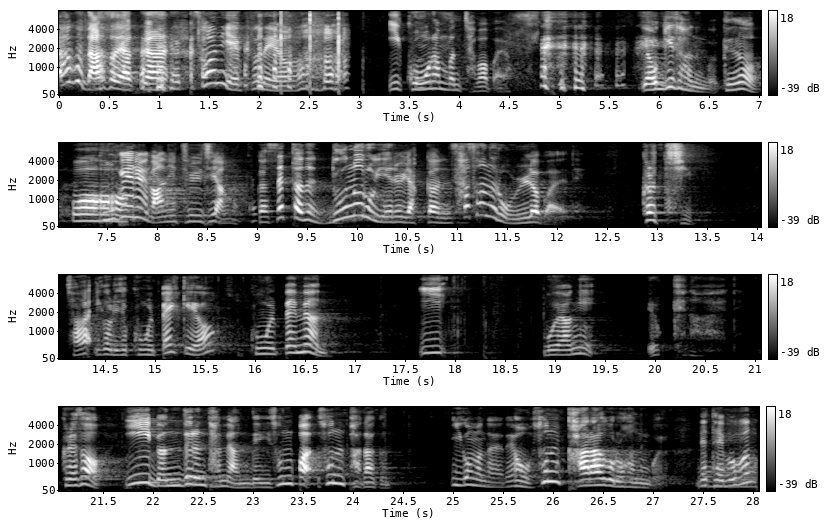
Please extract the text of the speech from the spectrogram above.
하고 나서 약간 선이 예쁘네요. 이 공을 한번 잡아봐요. 여기서 하는 거예요. 그래서 와. 고개를 많이 들지 않고, 그러니까 세터는 눈으로 얘를 약간 사선으로 올려봐야 돼. 그렇지. 자, 이걸 이제 공을 뺄게요. 공을 빼면 이 모양이 이렇게 나와야 돼. 그래서 이 면들은 닿으면 안 돼. 이 손바, 손바닥은. 이것만 닿아야 돼요? 어, 손가락으로 하는 거예요. 근데 대부분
